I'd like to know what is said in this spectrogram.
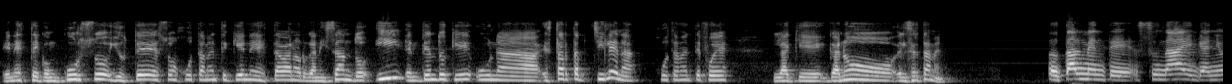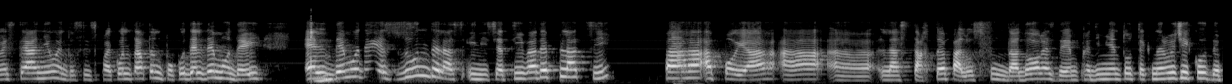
en este concurso y ustedes son justamente quienes estaban organizando y entiendo que una startup chilena justamente fue la que ganó el certamen. Totalmente, Sunai ganó este año, entonces para contarte un poco del Demo Day, el Demo Day es una de las iniciativas de Platzi para apoyar a, las startups, a los fundadores de emprendimiento tecnológico de,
